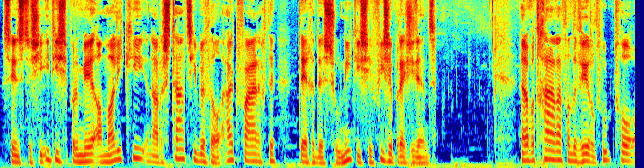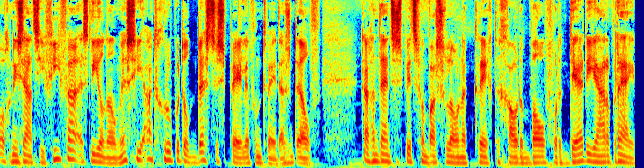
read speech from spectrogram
sinds de Sjiïtische premier al-Maliki een arrestatiebevel uitvaardigde... tegen de Soenitische vicepresident. En op het gala van de Wereldvoetbalorganisatie FIFA... is Lionel Messi uitgeroepen tot beste speler van 2011. De Argentijnse spits van Barcelona kreeg de gouden bal voor het derde jaar op rij.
